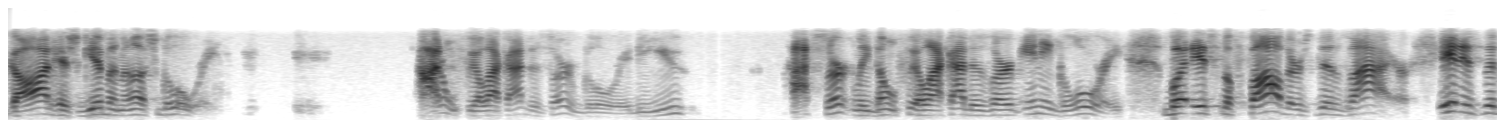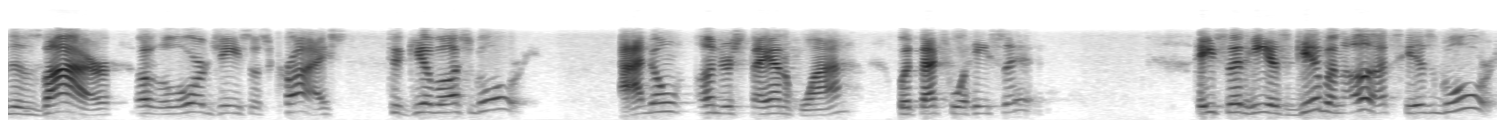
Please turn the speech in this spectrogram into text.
God has given us glory. I don't feel like I deserve glory. Do you? I certainly don't feel like I deserve any glory. But it's the Father's desire. It is the desire of the Lord Jesus Christ to give us glory. I don't understand why, but that's what He said. He said He has given us His glory.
